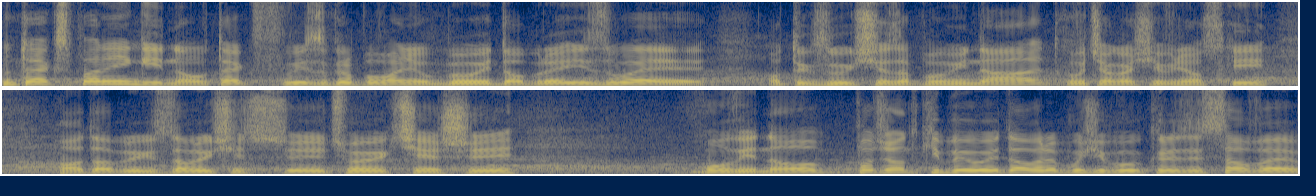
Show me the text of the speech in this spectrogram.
No to jak sparingi, no tak jak w zgrupowaniu były dobre i złe. O tych złych się zapomina, tylko wyciąga się wnioski. O dobrych, z dobrych się człowiek cieszy. Mówię, no początki były dobre, później były kryzysowe,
